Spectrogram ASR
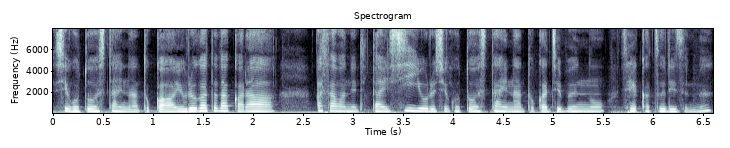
仕事をしたいなとか夜型だから朝は寝てたいし夜仕事をしたいなとか自分の生活リズム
